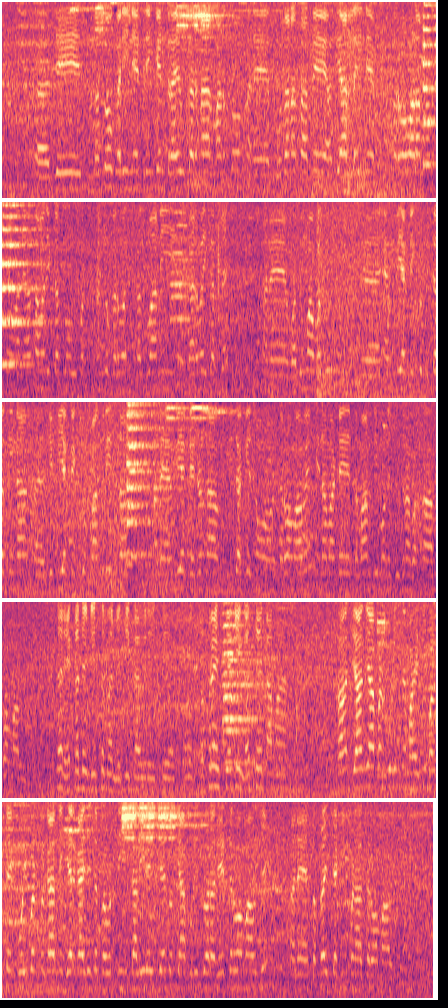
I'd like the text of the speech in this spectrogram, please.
જે નશો કરીને ડ્રિંક એન્ડ ડ્રાઈવ કરનાર માણસો અને પોતાના સાથે હથિયાર લઈને ફરવાવાળા માણસો અને અસામાજિક તત્વો ઉપર શિકંજો કસવાની કાર્યવાહી કરશે. અને વધુમાં વધુ એમવી એક્ટ એકસો પચાસીના જીપી એક્ટ એકસો પાંત્રીસના અને એમવી એક્ટ હેઠળના બીજા કેસો કરવામાં આવે. એના માટે તમામ ટીમોને સૂચના આપવામાં આવી છે. સર એકત્રીસ ડિસેમ્બર નજીક આવી રહી છે. સરપ્રાઇઝ ચેકિંગ હશે કે આમાં? જ્યાં જ્યાં પણ પોલીસને માહિતી મળશે, કોઈ પણ પ્રકારની ગેરકાયદેસર પ્રવૃત્તિ ચાલી રહી છે, તો ત્યાં પોલીસ દ્વારા રેડ કરવામાં આવશે અને સરપ્રાઇઝ ચેકિંગ પણ હાથ ધરવામાં આવશે.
